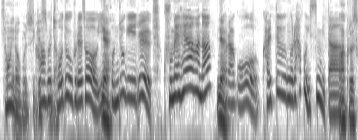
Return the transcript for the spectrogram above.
상황이라고 볼수 아, 있겠습니다. 그 저도 그래서 이 예. 건조기를 구매해야 예. 하나라고 갈등을 하고 있습니다. 아, 그래서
